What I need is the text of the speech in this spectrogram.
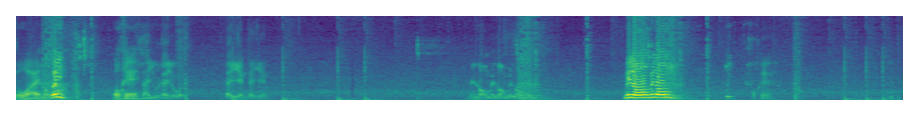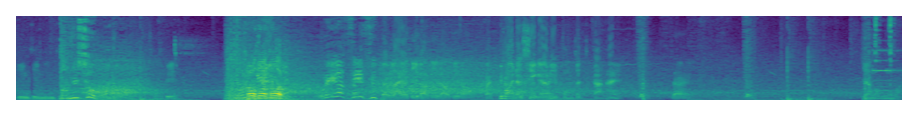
สวย เฮ้ย โอเค ได้อยู่ได้อยู่ใจเย็นใจเย็น ไม่ลงไม่ลงไม่ลง ไม่ลงไม่ลง อุ้ย โอเค ยิงจริงยิงจริง 優 โอ้ 勝 ยโอ้ยสองพี่ โทษโทษโทษ 俺が制す ไม่เป็นไรดีแล้วดีแล้วดีแล้วไป พี่บอยเดี๋ยวฉีกนะพี่ผมจะการให้ ได้ อย่าหลงไม่หลง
